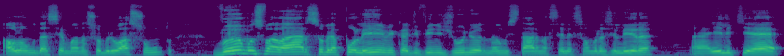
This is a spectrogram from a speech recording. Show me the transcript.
ao longo da semana sobre o assunto. Vamos falar sobre a polêmica de Vini Júnior não estar na seleção brasileira. Né? Ele que é,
